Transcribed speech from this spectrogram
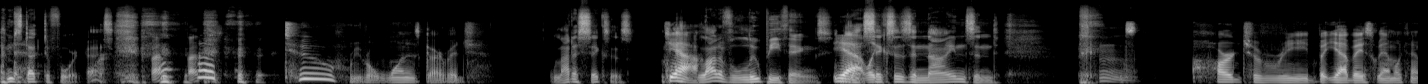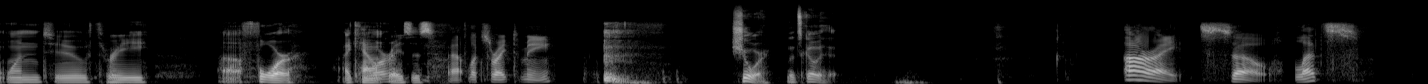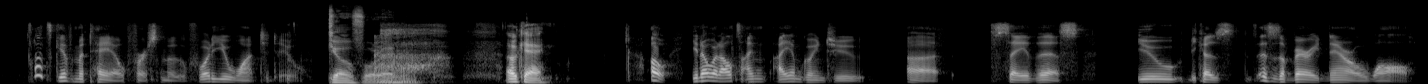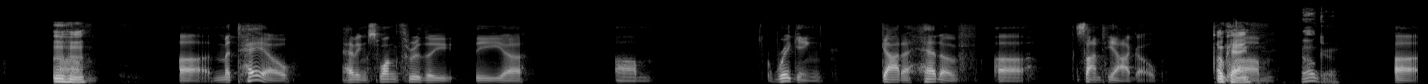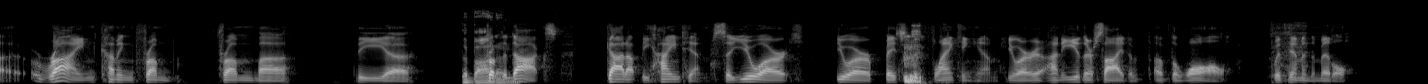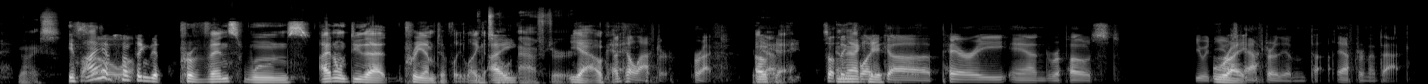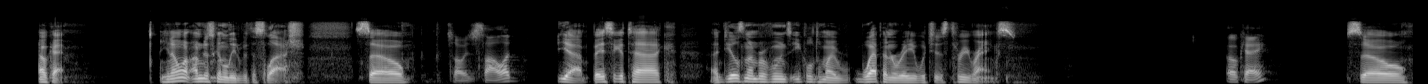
I'm stuck to four, guys. well, that's, Two. Reroll one is garbage. a lot of sixes. Yeah. A lot of loopy things. Yeah, like- sixes and nines, and hmm, Hard to read, but yeah, basically, I'm looking at one, two, three, uh, four. I count Four. raises. that looks right to me. sure, let's go with it. All right, so let's let's give Mateo first move. What do you want to do? Go for it. okay. Oh, you know what else? I'm I am going to uh, say this. You because this is a very narrow wall. hmm Um, uh, Mateo, having swung through the the uh, um, rigging, got ahead of uh, Santiago. okay. Um, Okay. Uh, Ryan coming from from uh, the uh, The bottom. from the docks got up behind him. So you are you are basically flanking him. You are on either side of, of the wall with him in the middle. Nice. if I have so, uh, something that prevents wounds, I don't do that preemptively. Like Until I, after. yeah, okay, Until after, correct. okay, So In things like case- uh, parry and riposte, you would use Right. after the after an attack. okay. You know what? I'm just gonna lead with the slash. So So he's solid. yeah, basic attack uh, deals number of wounds equal to my weaponry, which is three ranks. Okay. So,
